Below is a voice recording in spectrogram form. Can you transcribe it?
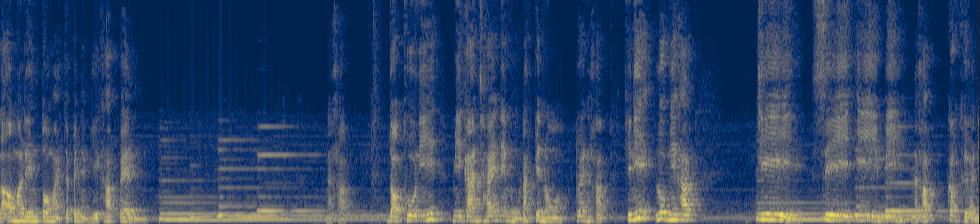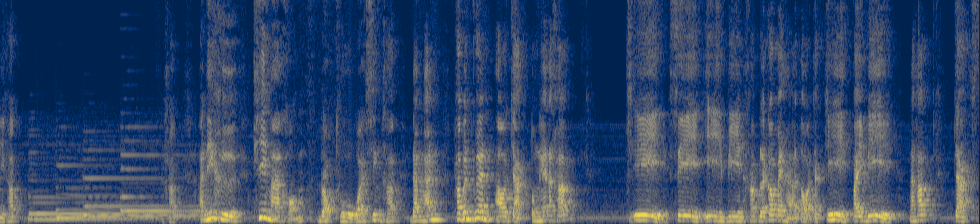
เราเอามาเรียงตัวใหม่จะเป็นอย่างนี้ครับเป็นนะครับดอกทูนี้มีการใช้ในหมู่นักเปียโนด้วยนะครับ ทีนี้รูปนี้ครับ G C E B นะครับ ก็คืออันนี้ครับนะครับ อันนี้คือที่มาของ drop to voicing ครับ ดังนั้นถ้าเพื่อนๆเอาจากตรงนี้นะครับ G C E B นะครับ แล้วก็ไปหาต่อจาก G ไป B นะครับ จาก C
